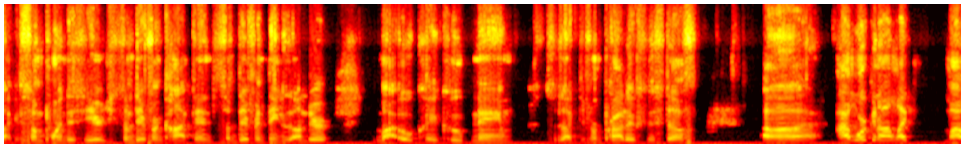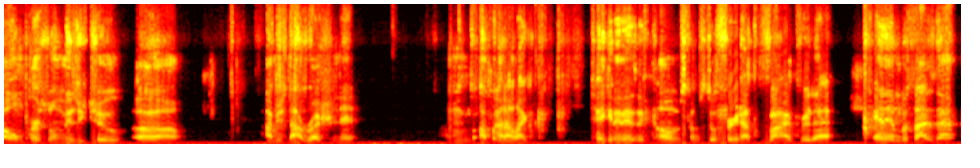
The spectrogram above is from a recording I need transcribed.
like at some point this year, just some different content, some different things under my OK Coop name, so like different products and stuff. Uh, I'm working on like my own personal music too. Just rushing it. I'm, I'm kind of like taking it as it comes. I'm still figuring out the vibe for that. And then besides that,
